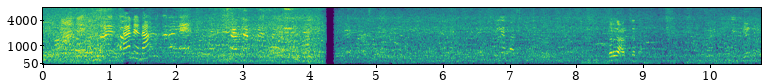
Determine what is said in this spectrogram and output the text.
छान आहे ना? बरं का अर्चना ये ना.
